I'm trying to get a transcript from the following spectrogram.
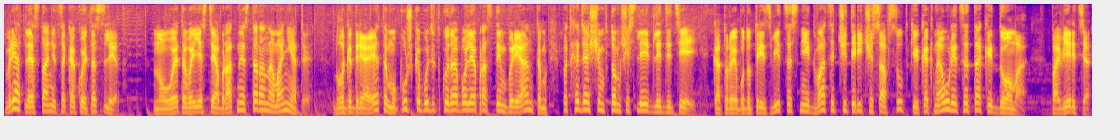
вряд ли останется какой-то след. Но у этого есть и обратная сторона монеты. Благодаря этому пушка будет куда более простым вариантом, подходящим в том числе и для детей, которые будут резвиться с ней 24 часа в сутки как на улице, так и дома. Поверьте,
